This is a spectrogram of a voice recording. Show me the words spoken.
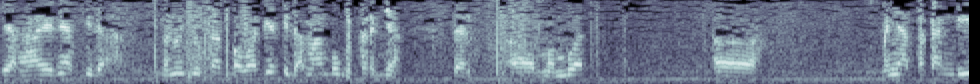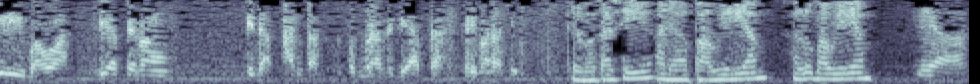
yang akhirnya tidak menunjukkan bahwa dia tidak mampu bekerja dan eh, membuat eh, menyatakan diri bahwa dia memang tidak pantas untuk berada di atas. Terima kasih. Terima kasih. Ada Pak William. Halo Pak William. Iya.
